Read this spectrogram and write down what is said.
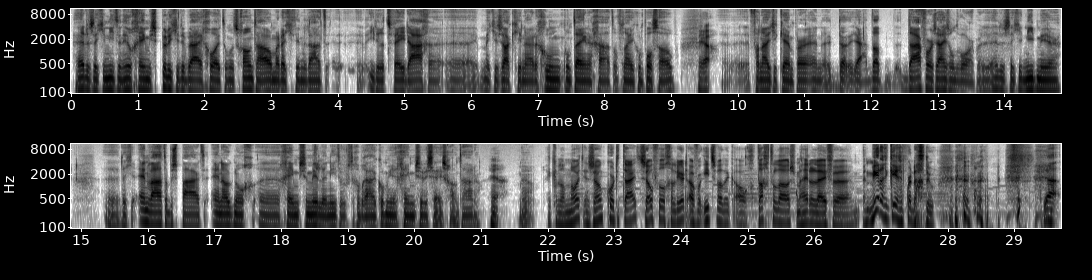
Hè, dus dat je niet een heel chemisch spulletje erbij gooit om het schoon te houden, maar dat je het inderdaad uh, iedere twee dagen uh, met je zakje naar de groen container gaat of naar je composthoop. Ja. vanuit je camper. En ja, dat, daarvoor zijn ze ontworpen. Hè? Dus dat je niet meer uh, dat je en water bespaart en ook nog uh, chemische middelen niet hoeft te gebruiken om je chemische wc schoon te houden. Ja. ja. Ik heb nog nooit in zo'n korte tijd zoveel geleerd over iets wat ik al gedachteloos mijn hele leven meerdere keren per dag doe. ja,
